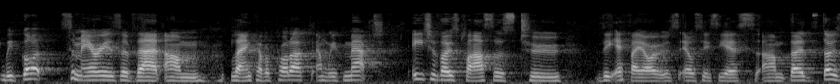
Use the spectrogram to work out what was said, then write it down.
we've got some areas of that um, land cover product and we've mapped each of those classes to the FAO's LCCS, um, those, those,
